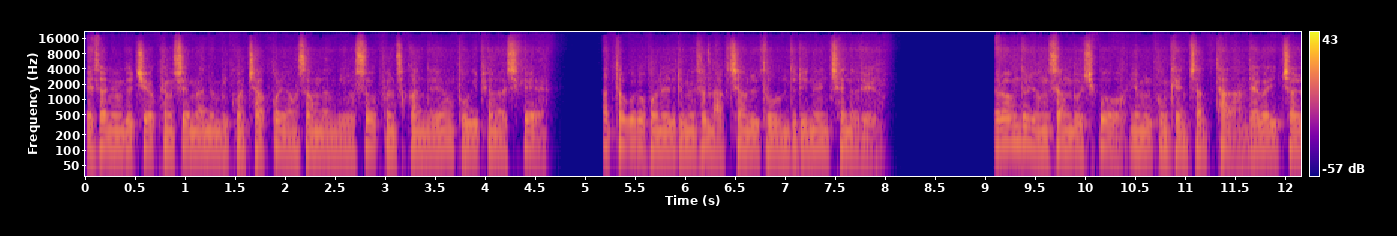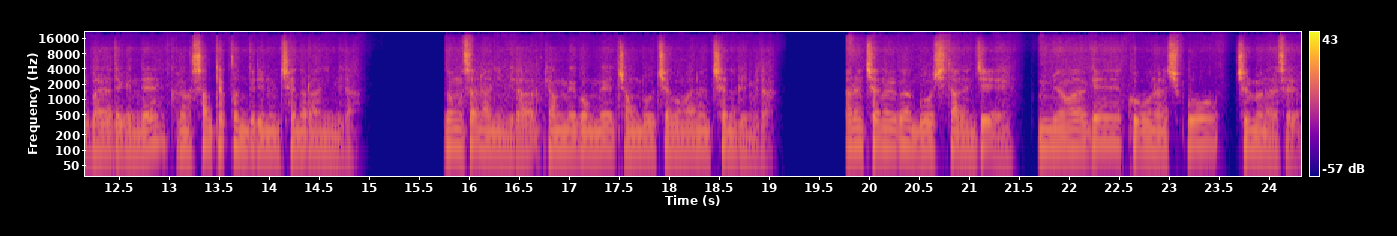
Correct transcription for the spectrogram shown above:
예산용도 지역 평수에 맞는 물건 찾고 영상 만들어서 분석한 내용 보기 편하시게 카톡으로 보내드리면서 낙찰을 도움드리는 채널이에요. 여러분들 영상 보시고 이 물건 괜찮다. 내가 입찰 봐야 되겠네. 그런 선택권 드리는 채널 아닙니다. 부동산 아닙니다. 경매 공매 정보 제공하는 채널입니다. 다른 채널과 무엇이 다른지 분명하게 구분하시고 질문하세요.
